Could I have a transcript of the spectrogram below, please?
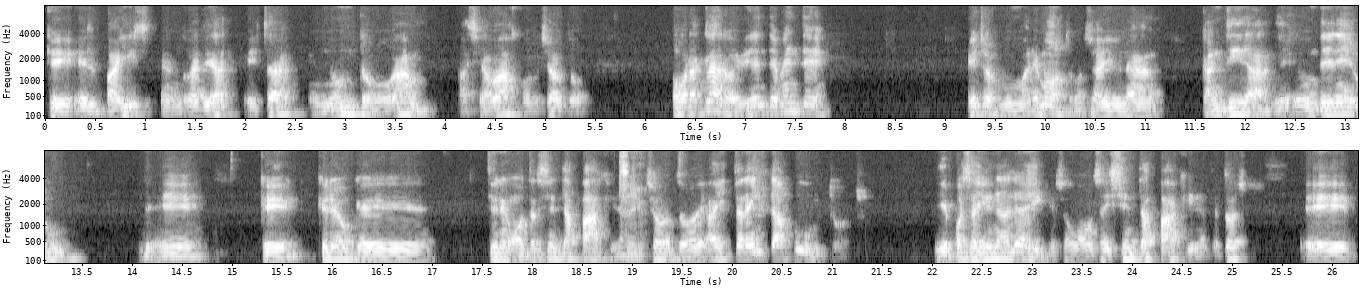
que el país en realidad está en un tobogán hacia abajo, ¿no es cierto? Ahora, claro, evidentemente, esto es como un maremoto, o sea, hay una cantidad, de un DNU de, que creo que tiene como 300 páginas, ¿no es cierto? Hay 30 puntos, y después hay una ley que son como 600 páginas, entonces eh,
